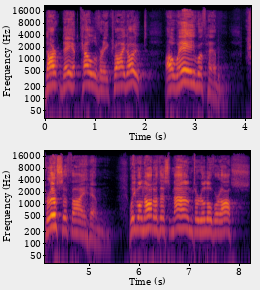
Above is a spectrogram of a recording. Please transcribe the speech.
dark day at Calvary cried out, Away with him! Crucify him! We will not have this man to rule over us.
